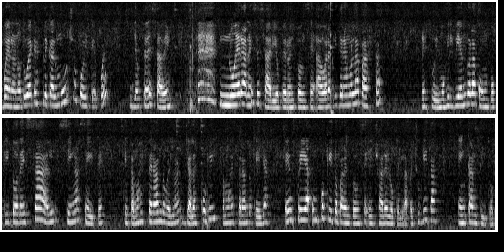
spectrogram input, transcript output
Bueno, no tuve que explicar mucho porque pues ya ustedes saben, no era necesario, pero entonces ahora aquí tenemos la pasta, estuvimos hirviéndola con un poquito de sal, sin aceite, y estamos esperando, ¿verdad? Ya la escurrí, estamos esperando que ella enfría un poquito para entonces echarle lo que es la pechuguita en cantitos.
